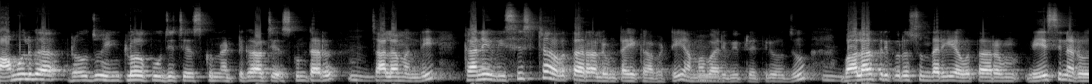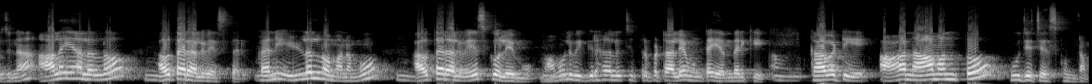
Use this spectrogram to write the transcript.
మామూలుగా రోజు ఇంట్లో పూజ చేసుకున్నట్టుగా చేసుకుంటారు చాలా మంది కానీ విశిష్ట అవతారాలు ఉంటాయి కాబట్టి అమ్మవారివి ప్రతిరోజు. బాలా త్రిపుర సుందరి అవతారం వేసిన రోజున ఆలయాలలో అవతారాలు వేస్తారు. కానీ ఇళ్ళలో మనము అవతారాలు వేసుకోలేము. మామూలు విగ్రహాలు చిత్రపటాలే ఉంటాయి అందరికీ. కాబట్టి ఆ నామంతో పూజ చేసుకుంటాం.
